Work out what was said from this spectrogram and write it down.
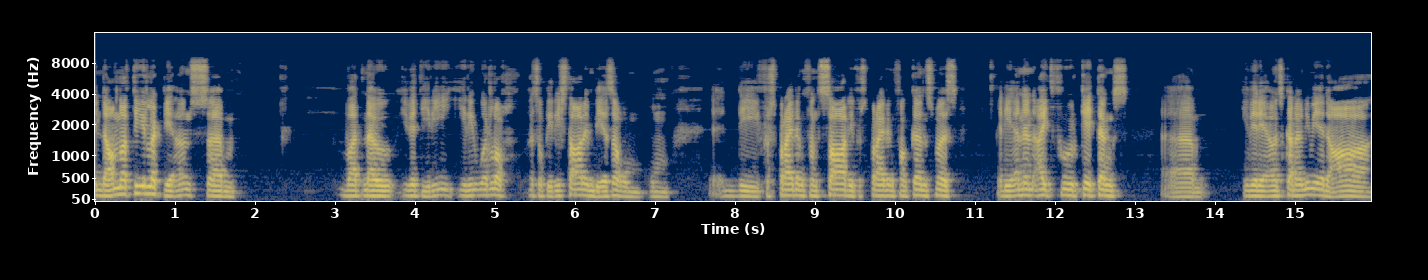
en dan natuurlik die ouens ehm um, wat nou, jy weet, hierdie hierdie oorlog is op hierdie stadium besig om om eh, die verspreiding van saad, die verspreiding van kunsmis, die in- en uitvoer kettinge ehm um, jy weet die ouens kan nou nie meer daar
